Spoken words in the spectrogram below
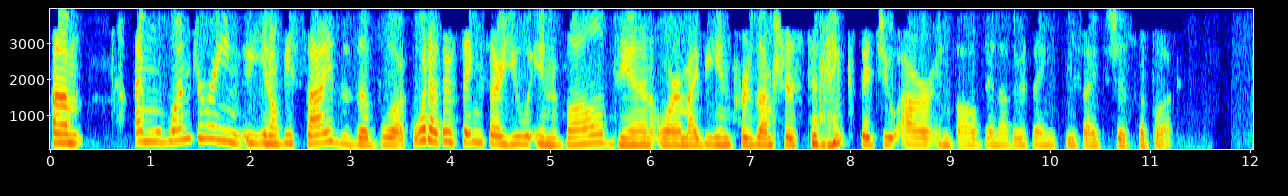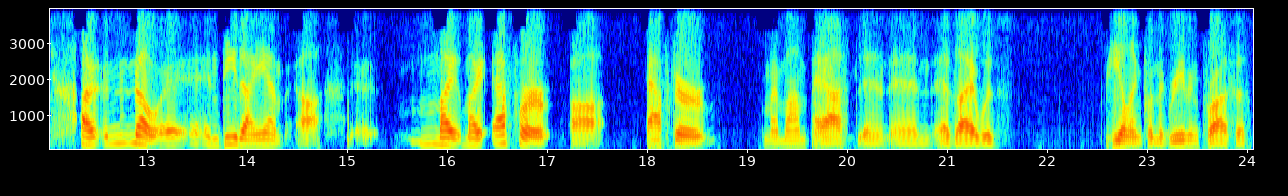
Um, I'm wondering, you know, besides the book, what other things are you involved in, or am I being presumptuous to think that you are involved in other things besides just the book? Uh, no, indeed I am. Uh, my my effort uh, after my mom passed, and and as I was healing from the grieving process,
